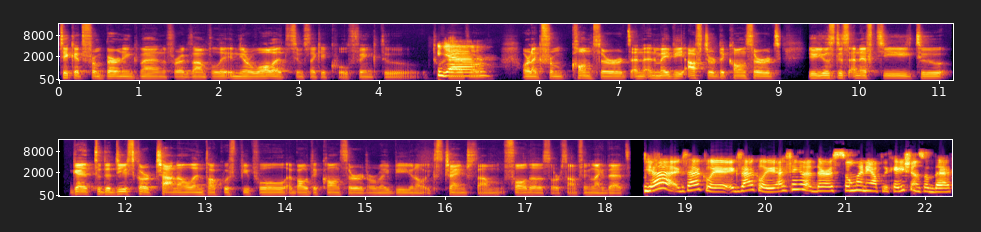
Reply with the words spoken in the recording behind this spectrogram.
ticket from Burning Man, for example, in your wallet seems like a cool thing to, to yeah. have, or, or like from concerts, and and maybe after the concert you use this NFT to get to the Discord channel and talk with people about the concert or maybe, you know, exchange some photos or something like that. Yeah, exactly. Exactly. I think that there are so many applications of that.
